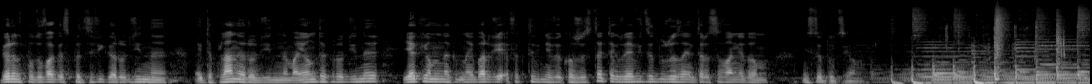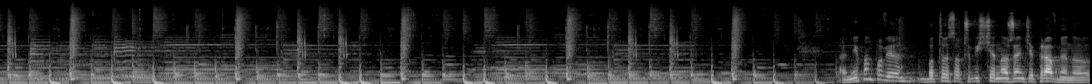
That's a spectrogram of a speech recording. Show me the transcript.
biorąc pod uwagę specyfikę rodziny, no i te plany rodzinne, majątek rodziny, jak ją na- najbardziej efektywnie wykorzystać. Także ja widzę duże zainteresowanie tą instytucją. A niech pan powie, bo to jest oczywiście narzędzie prawne, no,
